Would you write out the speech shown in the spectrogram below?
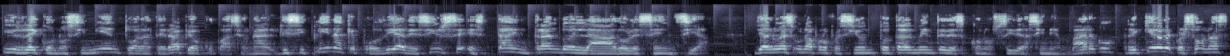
y reconocimiento a la terapia ocupacional, disciplina que podría decirse está entrando en la adolescencia. Ya no es una profesión totalmente desconocida, sin embargo, requiere de personas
